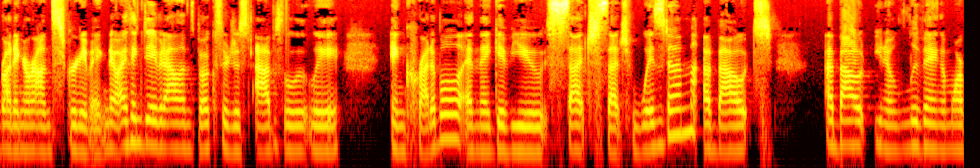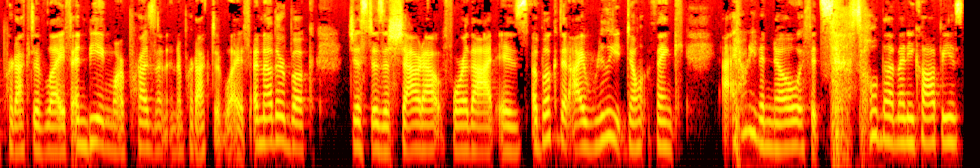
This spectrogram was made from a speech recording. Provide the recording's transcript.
running around screaming. No, I think David Allen's books are just absolutely incredible and they give you such, such wisdom about about you know living a more productive life and being more present in a productive life. Another book just as a shout out for that is a book that i really don't think i don't even know if it's sold that many copies.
